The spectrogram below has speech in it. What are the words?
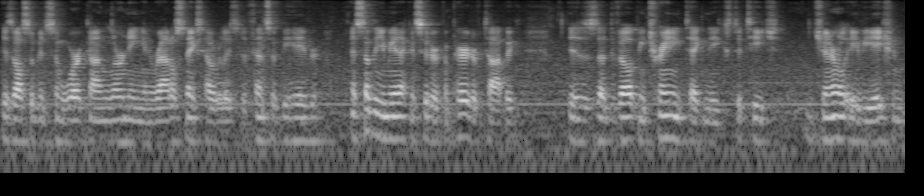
there's also been some work on learning in rattlesnakes, how it relates to defensive behavior. And something you may not consider a comparative topic is uh, developing training techniques to teach general aviation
